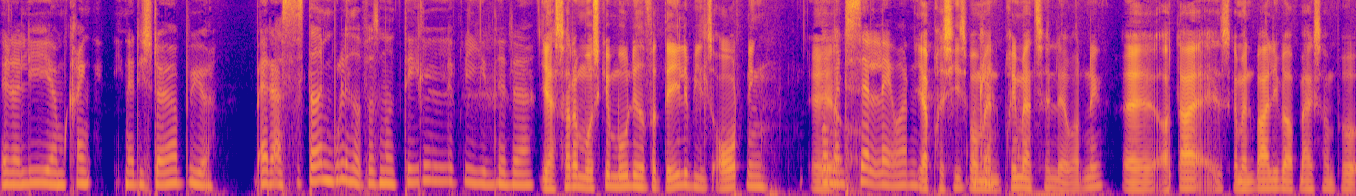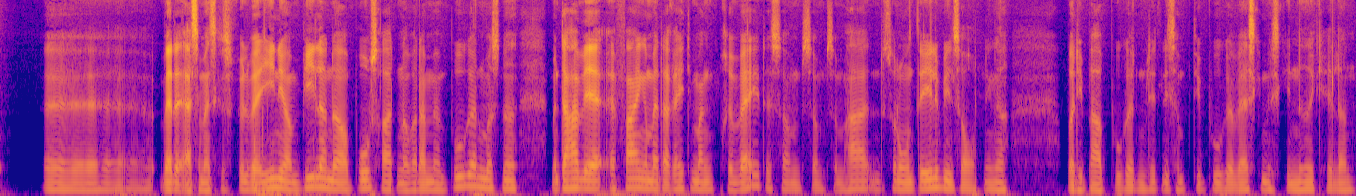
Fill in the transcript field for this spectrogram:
eller lige omkring en af de større byer? Er der så stadig mulighed for sådan noget delebil, det der, Ja, så er der måske mulighed for delebilsordning. hvor man selv laver den? Ja, præcis, hvor Okay. man primært selv laver den. Ikke? Øh, og der skal man bare lige være opmærksom på, øh, hvad det, altså man skal selvfølgelig være enige om bilerne og brugsretten og hvordan man booker dem og sådan noget. Men der har vi erfaringer med, at der er rigtig mange private, som, som, som har sådan nogle delebilsordninger, hvor de bare booker dem lidt ligesom de booker vaskemaskinen nede i kælderen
